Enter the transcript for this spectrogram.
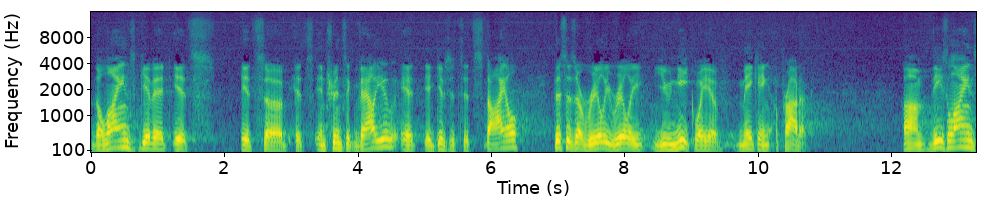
The lines give it its its, uh, its intrinsic value, it, it gives it its style. This is a really, really unique way of making a product. Um, these lines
